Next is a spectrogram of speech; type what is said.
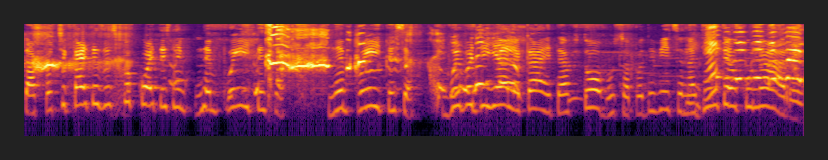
Так, почекайте, заспокойтесь, не, не бийтеся, не бийтеся. Ви водія лякаєте автобуса, подивіться, надійте окуляри.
